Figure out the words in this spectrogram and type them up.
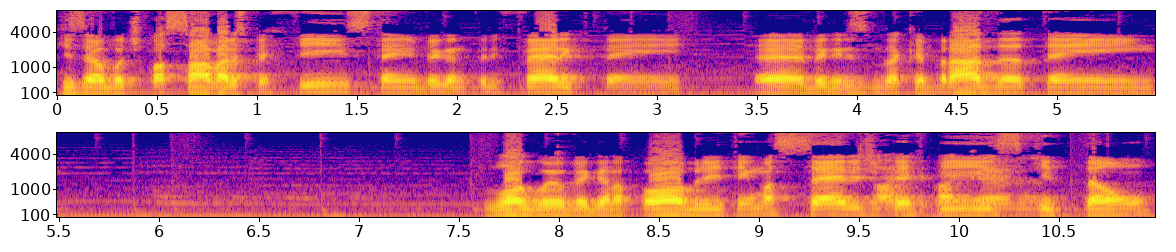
quiser, eu vou te passar vários perfis. Tem vegano periférico, tem é, veganismo da quebrada, tem logo eu vegana pobre, tem uma série de Olha que perfis que estão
